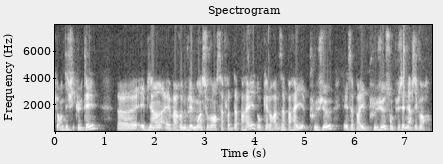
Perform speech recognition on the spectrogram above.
qui est en difficulté, euh, eh bien, elle va renouveler moins souvent sa flotte d'appareils, donc elle aura des appareils plus vieux, et les appareils plus vieux sont plus énergivores.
